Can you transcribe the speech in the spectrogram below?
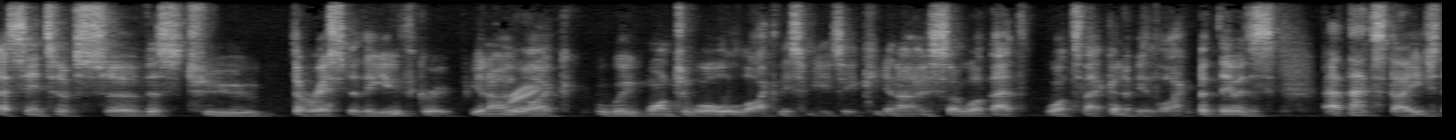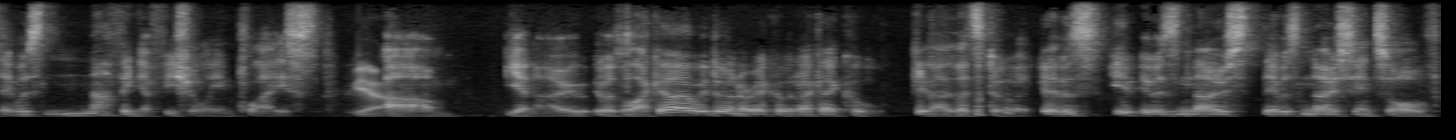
a sense of service to the rest of the youth group. You know, Right. like we want to all like this music. You know, so what that what's that going to be like? But there was at that stage there was nothing official in place. yeah Um, you know, it was like, oh, we're doing a record. Okay, cool. You know, let's do it. It was it, it was no there was no sense of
